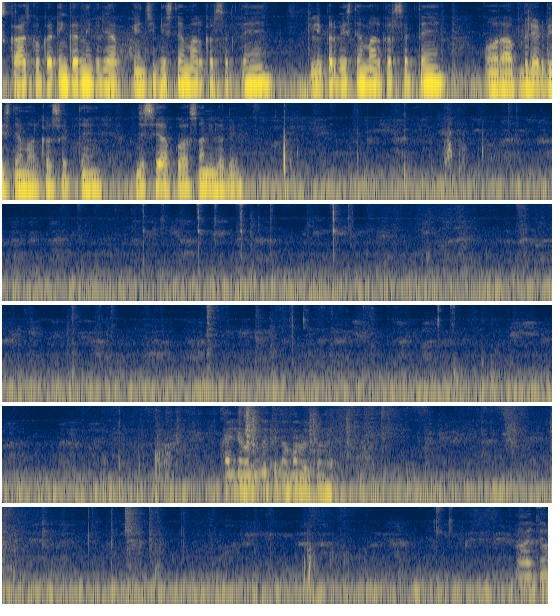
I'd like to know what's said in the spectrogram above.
इस काज को कटिंग करने के लिए आप कैंची भी इस्तेमाल कर सकते हैं क्लिपर भी इस्तेमाल कर सकते हैं और आप ब्लेड भी इस्तेमाल कर सकते हैं, जिससे आपको आसानी लगे। খাইলে অভিজ্ঞতা নম্বর হইতো না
